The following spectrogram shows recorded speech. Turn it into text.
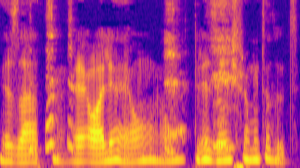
Exato. É, olha, é um, é um presente para muito adulto.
